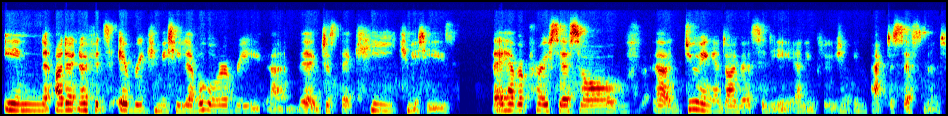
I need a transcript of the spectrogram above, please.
in, I don't know if it's every committee level or every, uh, just their key committees, they have a process of uh, doing a diversity and inclusion impact assessment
